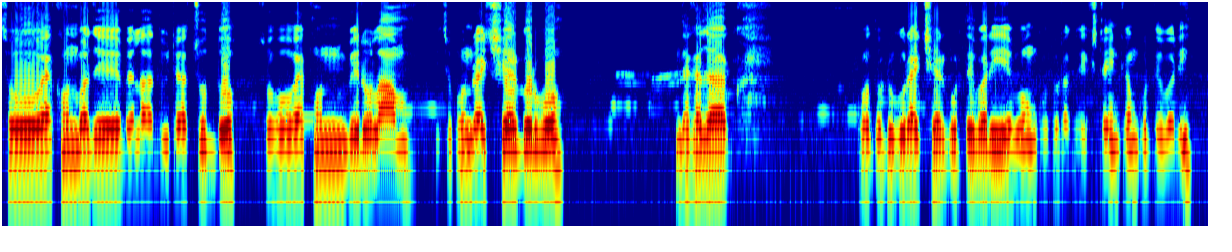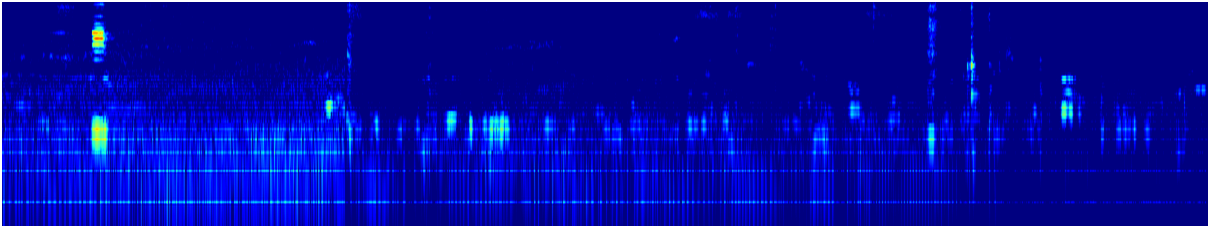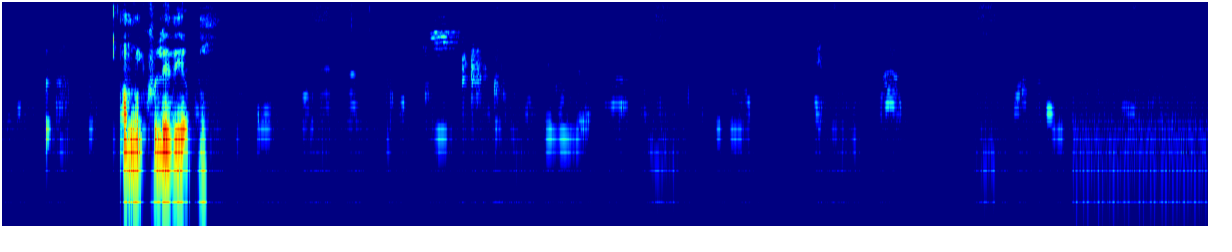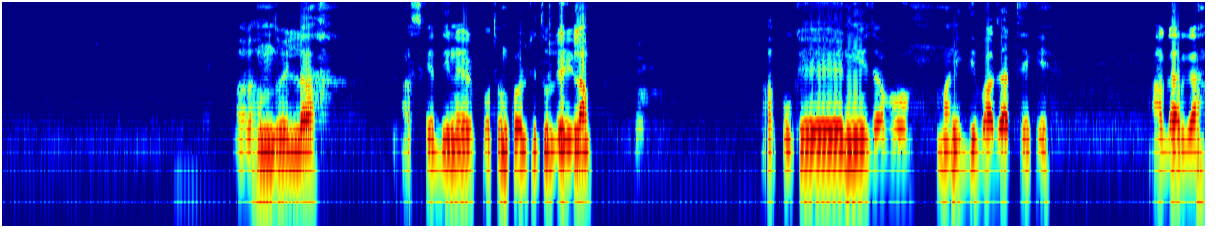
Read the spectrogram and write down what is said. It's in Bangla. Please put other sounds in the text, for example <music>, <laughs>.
সো এখন বাজে বেলা দুইটা চোদ্দ। সো এখন বেরোলাম। কিছুক্ষণ রাইড শেয়ার করব। দেখা যাক কতটুকু রাইড শেয়ার করতে পারি এবং কত টাকা এক্সট্রা ইনকাম করতে পারি। আমি খুলে দিই আপু। আলহামদুলিল্লাহ আজকের দিনের প্রথম কলটি তুলে নিলাম। আপুকে নিয়ে যাব মানিকদি বাজার থেকে, আগারগা।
